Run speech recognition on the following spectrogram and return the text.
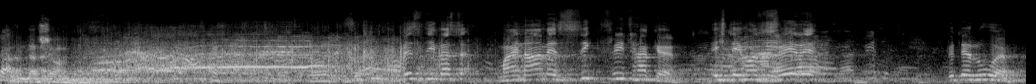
Schaffen das schon. Wissen Sie was? Mein Name ist Siegfried Hacke. Ich demonstriere. Bitte Ruhe.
